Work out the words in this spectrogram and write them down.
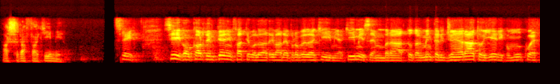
Ashraf Hakimi. Sì, sì, concordo in pieno, infatti volevo arrivare proprio da Kimi. Kimi sembra totalmente rigenerato, ieri comunque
